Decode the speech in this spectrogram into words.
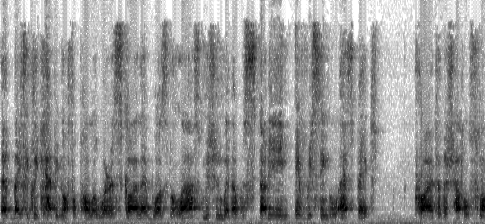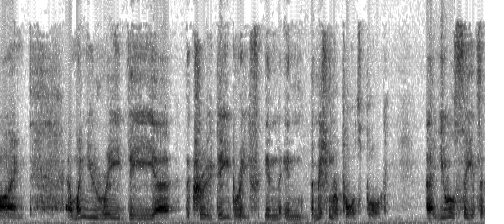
uh, basically capping off Apollo, whereas Skylab was the last mission where they were studying every single aspect prior to the shuttle flying. And when you read the uh, the crew debrief in in the mission reports book, uh, you will see it's a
